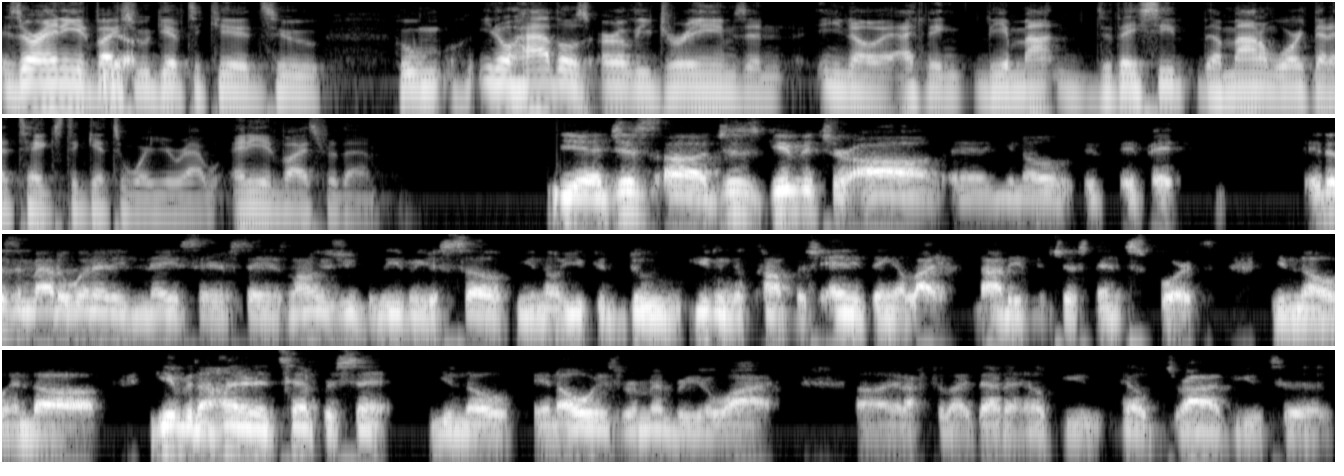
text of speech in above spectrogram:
Is there any advice yeah. you would give to kids who who you know have those early dreams and you know I think the amount do they see the amount of work that it takes to get to where you're at? Any advice for them? Yeah, just uh, just give it your all, and you know, if, if it it doesn't matter what any naysayers say, as long as you believe in yourself, you know, you can do, you can accomplish anything in life, not even just in sports, you know, and uh, give it 110%, you know, and always remember your why. Uh, and I feel like that'll help you, help drive you to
